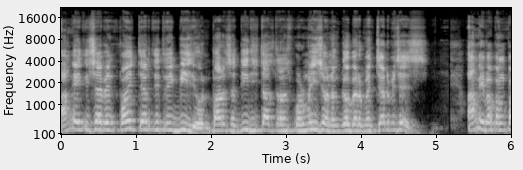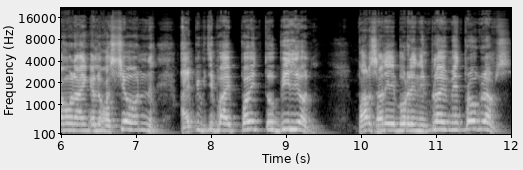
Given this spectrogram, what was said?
ang 87.33 billion para sa digital transformation ng government services. Ang iba pang pangunahing alokasyon ay 55.2 billion para sa labor and employment programs,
